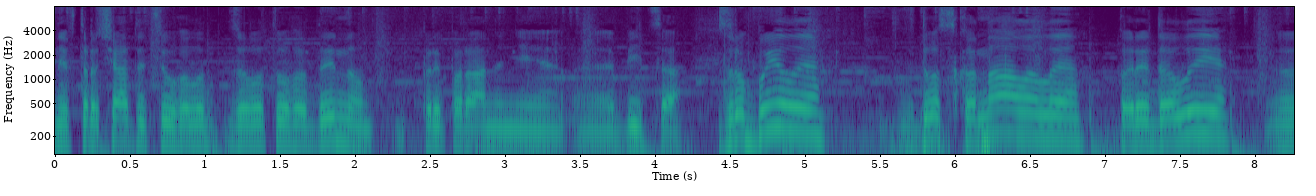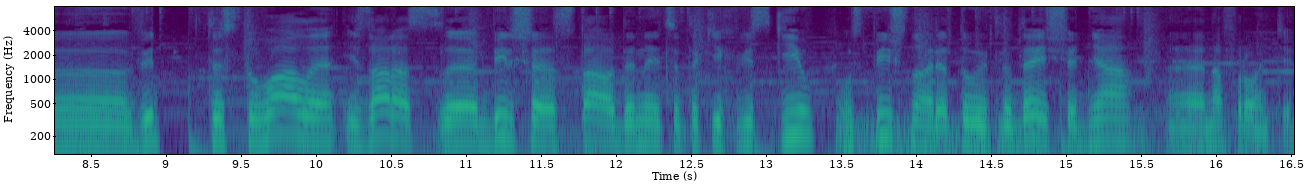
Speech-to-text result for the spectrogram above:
не втрачати цю золоту годину при пораненні е, бійця. Зробили, вдосконалили, передали, е, відтестували. І зараз е, більше 100 одиниць таких візків успішно рятують людей щодня е, на фронті.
